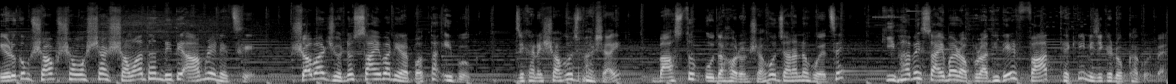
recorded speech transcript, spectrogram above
এরকম সব সমস্যার সমাধান দিতে আমরা এনেছি। সবার জন্য সাইবার নিরাপত্তা ইবুক যেখানে সহজ ভাষায় বাস্তব উদাহরণ সহ জানানো হয়েছে কীভাবে সাইবার অপরাধীদের ফাঁদ থেকে নিজেকে রক্ষা করবেন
